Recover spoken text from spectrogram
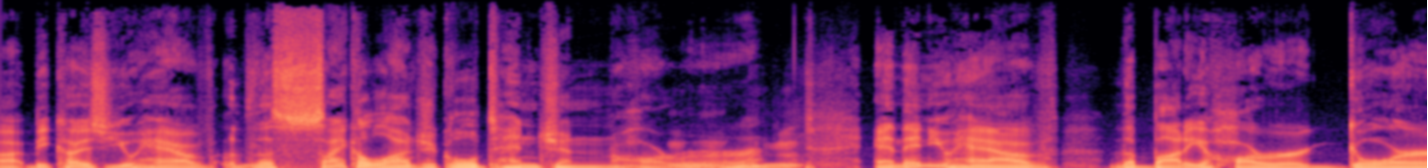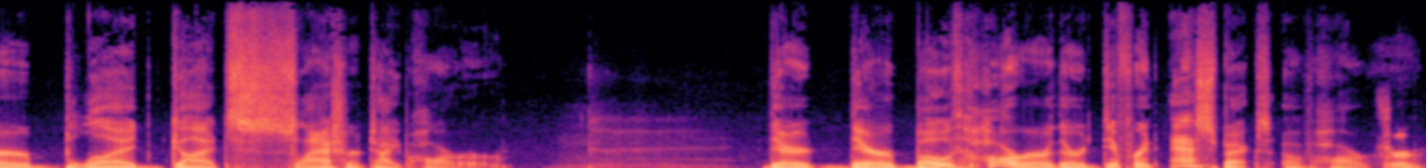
uh, because you have the psychological tension horror, Mhm. and then you have the body horror, gore, blood, guts, slasher type horror. They're they're both horror. They're different aspects of horror. Sure.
